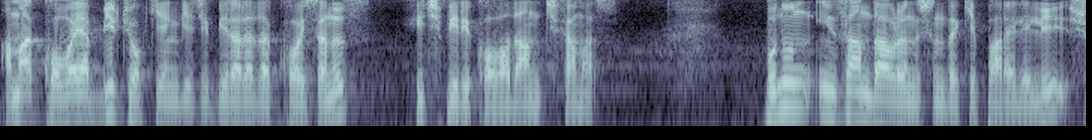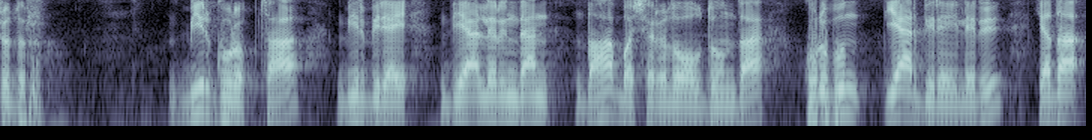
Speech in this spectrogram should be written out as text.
Ama kovaya birçok yengeci bir arada koysanız hiçbiri kovadan çıkamaz. Bunun insan davranışındaki paraleli şudur. Bir grupta bir birey diğerlerinden daha başarılı olduğunda grubun diğer bireyleri ya da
